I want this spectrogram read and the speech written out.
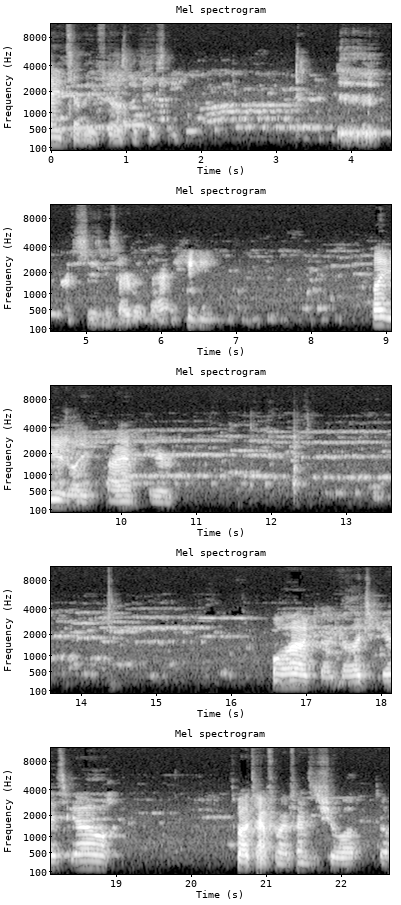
I need somebody to fill up my Pepsi. Excuse me, sorry about that. but usually I am here. What? I gotta let you guys go. It's about time for my friends to show up. So,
